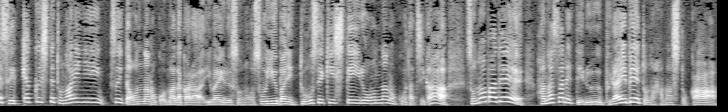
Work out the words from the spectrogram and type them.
で接客して隣に着いた女の子、まあだから、いわゆるその、そういう場に同席している女の子たちが、その場で話されてるプライベートな話とか、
